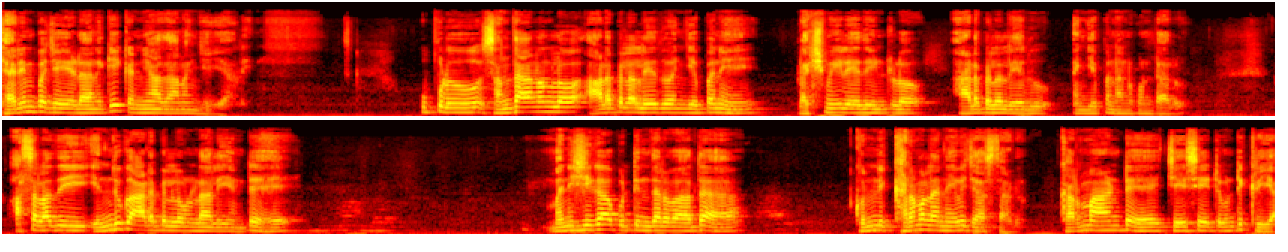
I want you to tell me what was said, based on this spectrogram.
తరింపజేయడానికి కన్యాదానం చేయాలి. ఇప్పుడు సంతానంలో ఆడపిల్ల లేదు అని చెప్పని లక్ష్మి లేదు ఇంట్లో ఆడపిల్ల లేదు అని చెప్పని అనుకుంటారు. అసలు అది ఎందుకు ఆడపిల్ల ఉండాలి అంటే మనిషిగా పుట్టిన తర్వాత కొన్ని కర్మలు అనేవి చేస్తాడు. కర్మ అంటే చేసేటువంటి క్రియ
